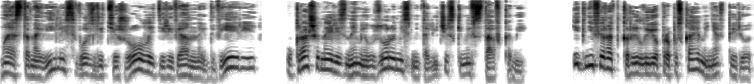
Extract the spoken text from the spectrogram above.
Мы остановились возле тяжелой деревянной двери, украшенной резными узорами с металлическими вставками. Игнифер открыл ее, пропуская меня вперед.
